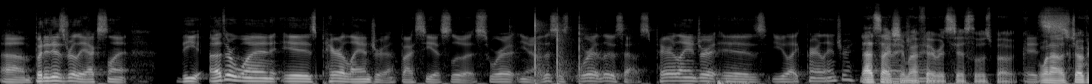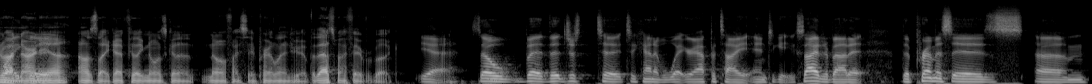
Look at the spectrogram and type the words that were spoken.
Um, but it is really excellent. The other one is Perelandra by C.S. Lewis. We're at, you know, this is we're at Lewis House. Perelandra is you like Perelandra? You That's like actually my favorite C.S. Lewis book. It's when I was joking about Narnia, I was like, I feel like no one's gonna know if I say Paralandria, but that's my favorite book. Yeah. So, but the, just to, to kind of whet your appetite and to get you excited about it, the premise is um,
